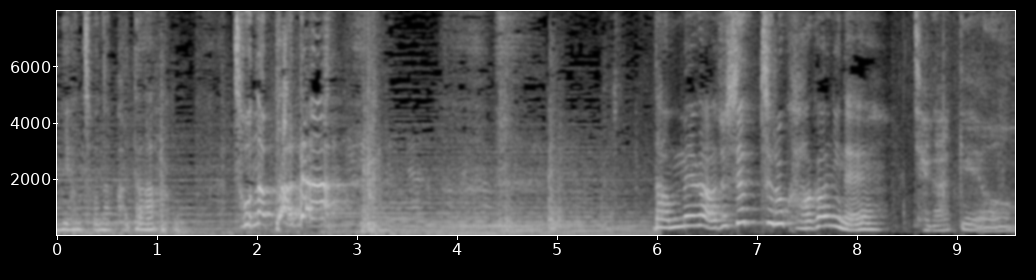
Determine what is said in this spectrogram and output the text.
윤예은 전화 받아. 전화 받아! 남매가 아주 세트로 가관이네. 제가 할게요.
